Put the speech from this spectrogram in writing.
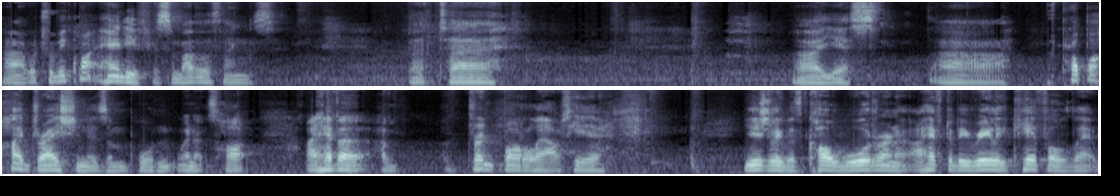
uh, which will be quite handy for some other things. But uh, uh, yes, proper hydration is important when it's hot. I have a, a drink bottle out here, usually with cold water in it. I have to be really careful that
